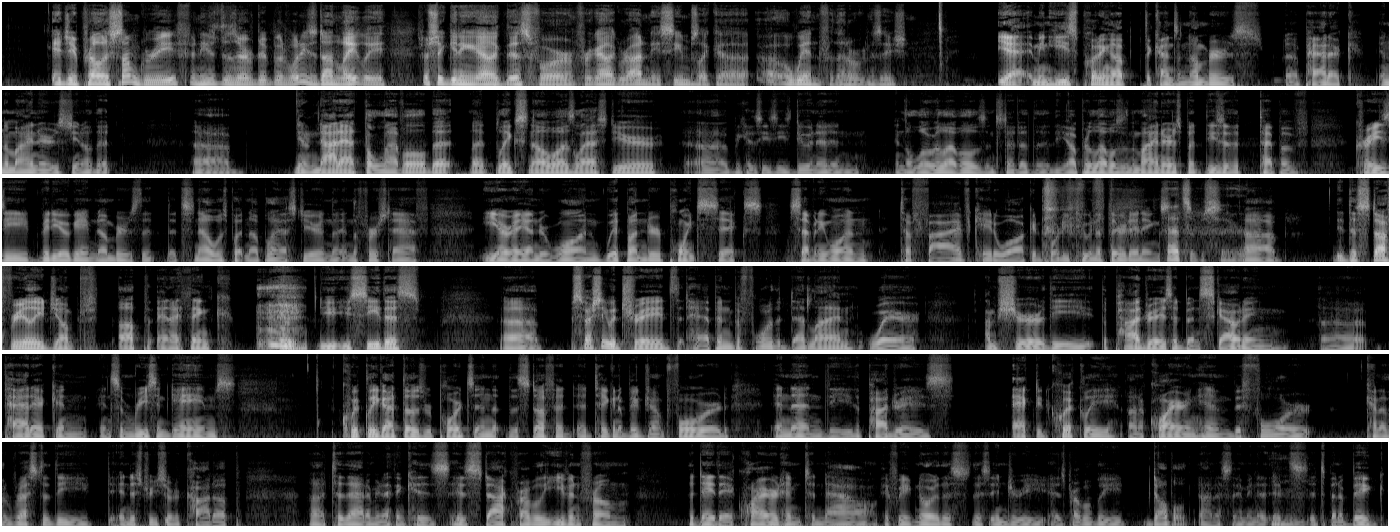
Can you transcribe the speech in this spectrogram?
AJ Preller some grief, and he's deserved it. But what he's done lately, especially getting a guy like this for for a guy like Rodney, seems like a a win for that organization. Yeah, I mean he's putting up the kinds of numbers uh, Paddack in the minors, you know that, uh, you know, not at the level that that Blake Snell was last year, uh, because he's he's doing it in in the lower levels instead of the the upper levels of the minors. But these are the type of crazy video game numbers that, that Snell was putting up last year in the in the first half. ERA under one, whip under 0.6, 71 to 5 K to walk in 42 and a third innings. That's absurd. Uh, the stuff really jumped up, and I think you, you see this, uh, especially with trades that happen before the deadline, where I'm sure the, the Padres had been scouting uh, Paddack and in some recent games quickly got those reports in that the stuff had, had taken a big jump forward and then the the Padres acted quickly on acquiring him before kind of the rest of the, the industry sort of caught up uh, to that. I mean, I think his his stock probably even from the day they acquired him to now, if we ignore this this injury, has probably doubled. Honestly, I mean, it, mm-hmm. it's it's been a big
